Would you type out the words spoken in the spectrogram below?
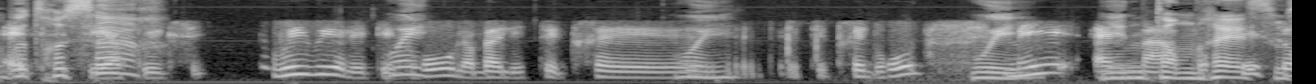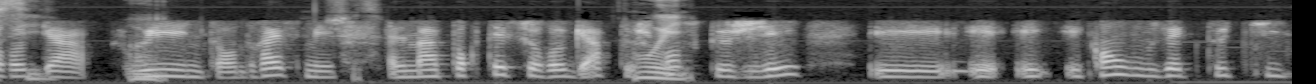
Votre sœur peu. Oui, oui, elle était Oui. drôle. Bah, elle était très, Oui. elle était très drôle. oui Mais elle m'a apporté ce aussi. regard. Oui, une tendresse, mais elle m'a apporté ce regard que je pense que j'ai. Et, et, et, et quand vous êtes petite,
